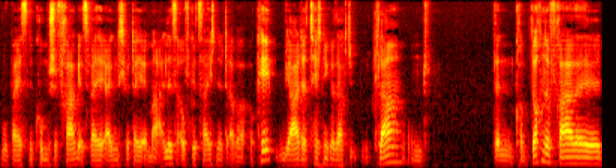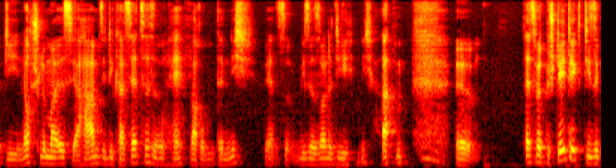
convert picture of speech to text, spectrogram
Wobei es eine komische Frage ist, weil eigentlich wird da ja immer alles aufgezeichnet, aber okay. Ja, der Techniker sagt, klar, und dann kommt doch eine Frage, die noch schlimmer ist, ja, haben Sie die Kassette? So, hä, warum denn nicht? Wieso solle die nicht haben? Äh, es wird bestätigt, diese,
